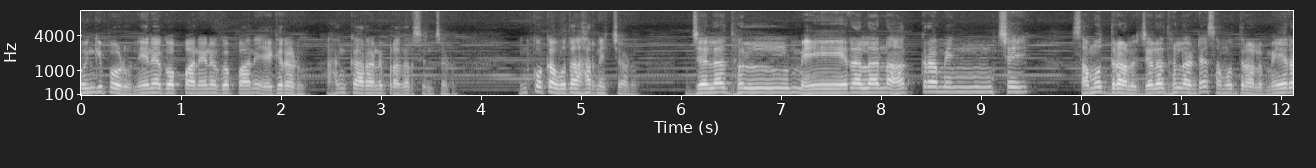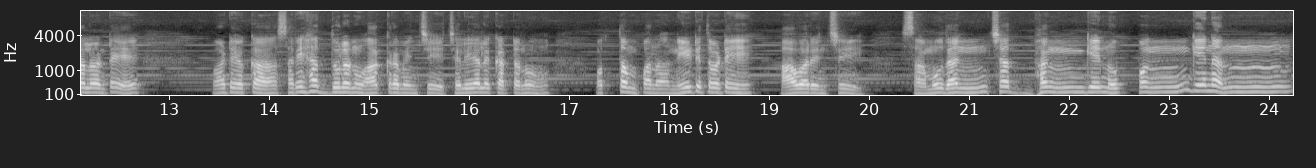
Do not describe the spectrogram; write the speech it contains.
పొంగిపోడు. నేనే గొప్ప నేనే గొప్ప అని ఎగరడు అహంకారాన్ని ప్రదర్శించడు. ఇంకొక ఉదాహరణ ఇచ్చాడు. జలధుల్ మేరలను ఆక్రమించే సముద్రాలు. జలధులు అంటే సముద్రాలు. మేరలు అంటే వాటి యొక్క సరిహద్దులను ఆక్రమించి చెలియలి కట్టను మొత్తం పన నీటితోటి ఆవరించి సముదంచద్భంగిను పొంగినన్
